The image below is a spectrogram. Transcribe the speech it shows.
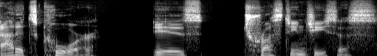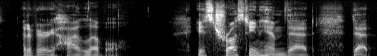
at its core is trusting Jesus at a very high level. It's trusting him that that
